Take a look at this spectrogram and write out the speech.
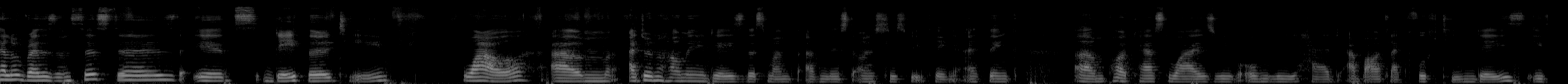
hello, brothers and sisters. It's day 30. Wow, um, I don't know how many days this month I've missed, honestly speaking. I think um, podcast wise, we've only had about like 15 days, if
